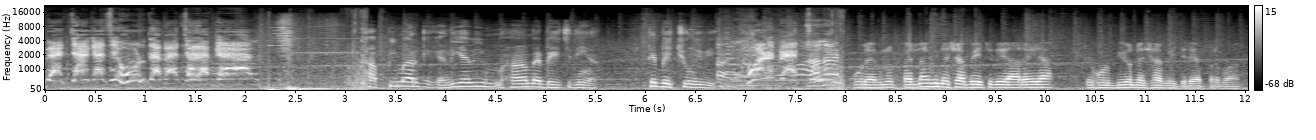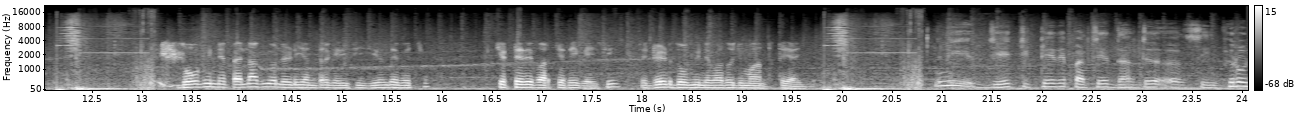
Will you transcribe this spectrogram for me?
ਵੇਚਾਂਗੇ ਅਸੀਂ ਹੁਣ ਤੇ ਵੇਚਣ ਲੱਗੇ। ਥਾਪੀ ਮਾਰ ਕੇ ਕਹਿੰਦੀ ਆ ਵੀ ਹਾਂ ਮੈਂ ਵੇਚਦੀ ਆ ਤੇ ਵੇਚੂਗੀ ਵੀ। ਹੁਣ ਵੇਚੂ। ਉਹ ਰੈਗੂਲਰ ਪਹਿਲਾਂ ਵੀ ਨਸ਼ਾ ਵੇਚਦੇ ਆ ਰਹੇ ਆ ਤੇ ਹੁਣ ਵੀ ਉਹ ਨਸ਼ਾ ਵੇਚ ਰਿਹਾ ਪਰਿਵਾਰ। 2 ਮਹੀਨੇ ਪਹਿਲਾਂ ਵੀ ਉਹ ਲੇਡੀ ਅੰਦਰ ਗਈ ਸੀ ਜੇਲ੍ਹ ਦੇ ਵਿੱਚ ਚਿੱਟੇ ਦੇ ਪਰਚੇ ਤੇ ਗਈ ਸੀ ਤੇ ਡੇਢ 2 ਮਹੀਨੇ ਬਾਅਦ ਉਹ ਜ਼ਮਾਨਤ ਤੇ ਆਈ। ਹੈ ਨਹੀਂ, ਜੇ ਚਿੱਟੇ ਦੇ ਪਰਚੇ ਦਰਜ ਸੀ ਫਿਰ ਉਹ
